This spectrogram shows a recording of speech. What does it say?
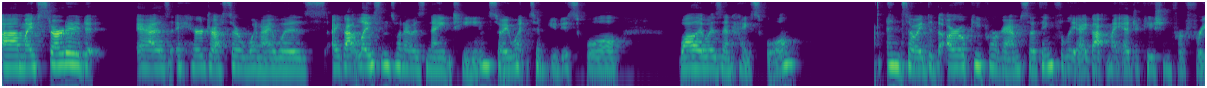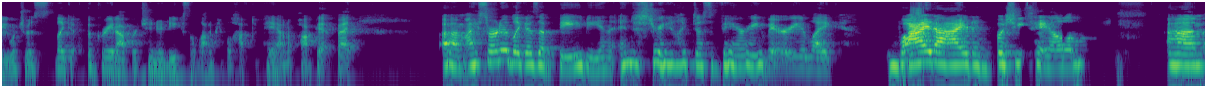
Um, I started as a hairdresser when I was, I got licensed when I was 19. So I went to beauty school while I was in high school. And so I did the ROP program. So thankfully, I got my education for free, which was like a great opportunity because a lot of people have to pay out of pocket. But um, I started like as a baby in the industry, like just very, very like wide eyed and bushy tailed. Um,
